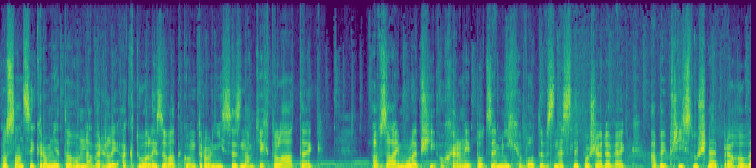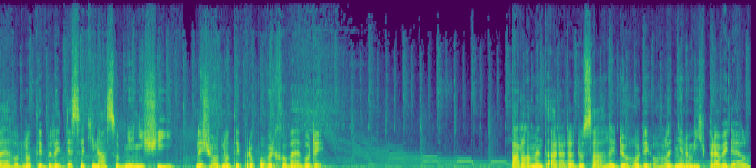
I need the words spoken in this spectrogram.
Poslanci kromě toho navrhli aktualizovat kontrolní seznam těchto látek a v zájmu lepší ochrany podzemních vod vznesli požadavek, aby příslušné prahové hodnoty byly desetinásobně nižší než hodnoty pro povrchové vody. Parlament a Rada dosáhly dohody ohledně nových pravidel,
